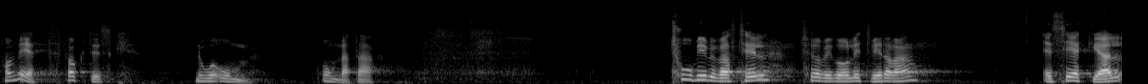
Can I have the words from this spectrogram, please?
han vet faktisk noe om om dette. To bibelvers til før vi går litt videre. Esekiel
